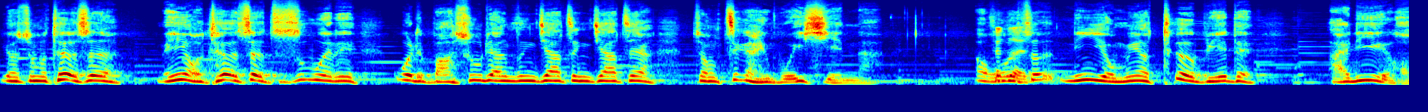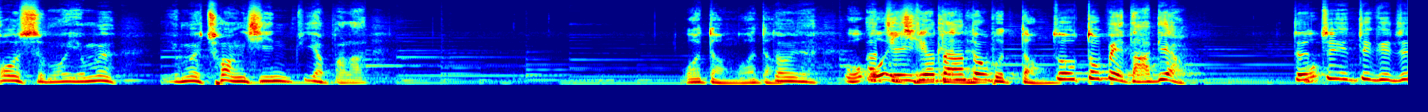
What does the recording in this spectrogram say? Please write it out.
有什么特色？没有特色，只是为了为了把数量增加增加，这样这种这个很危险呐。啊，我说你有没有特别的 idea 或什么？有没有有没有创新要把它？我懂，我懂。我我以前大家都不懂，都都被打掉。这这这个这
